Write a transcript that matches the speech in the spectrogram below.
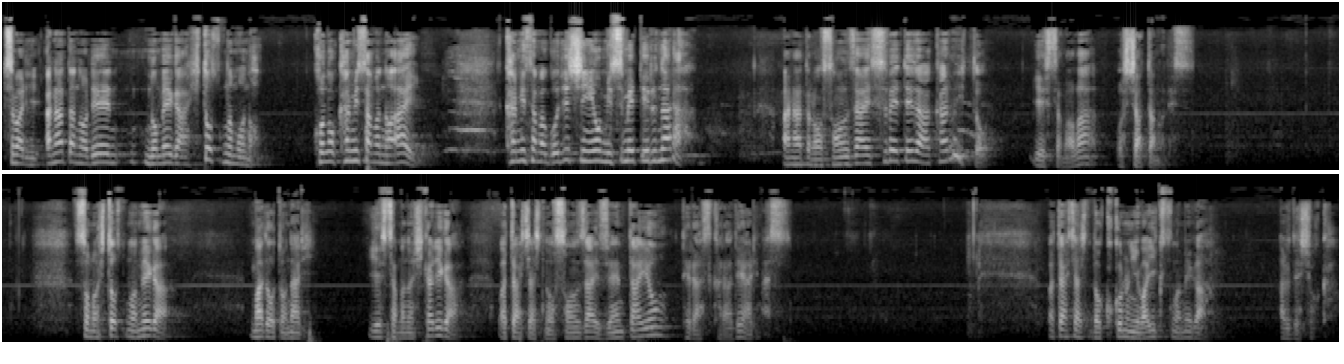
つまりあなたの霊の目が一つのものこの神様の愛神様ご自身を見つめているならあなたの存在全てが明るいとイエス様はおっしゃったのです。その一つの目が窓となりイエス様の光が私たちの存在全体を照らすからであります。私たちの心にはいくつの目があるでしょうか？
